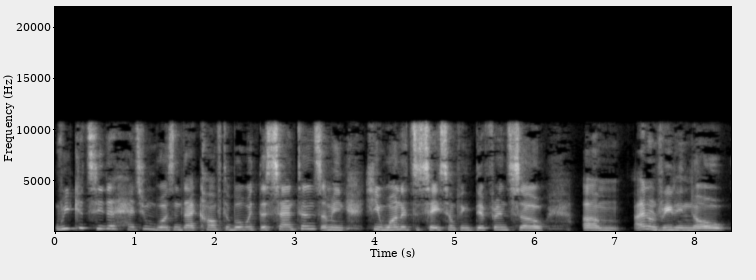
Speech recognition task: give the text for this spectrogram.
we could see that Haejun wasn't that comfortable with the sentence. I mean, he wanted to say something different, so um, I don't really know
